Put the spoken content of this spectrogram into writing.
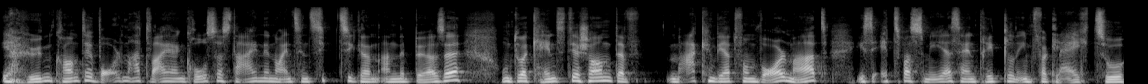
erhöhen konnte. Walmart war ja ein großer Star in den 1970ern an der Börse und du erkennst ja schon, der Markenwert von Walmart ist etwas mehr als ein Drittel im Vergleich zu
